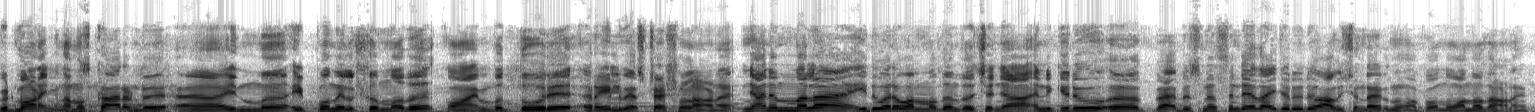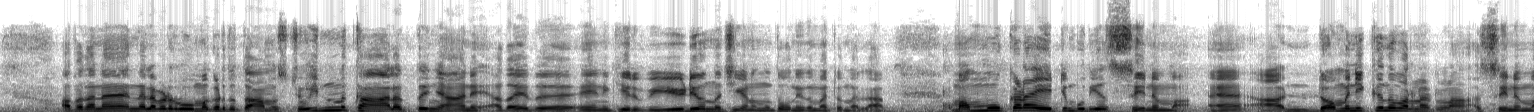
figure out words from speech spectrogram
ഗുഡ് മോർണിംഗ് നമസ്കാരമുണ്ട്. ഇന്ന് ഇപ്പോൾ നിൽക്കുന്നത് കോയമ്പത്തൂർ റെയിൽവേ സ്റ്റേഷനിലാണ്. ഞാൻ ഇന്നലെ ഇതുവരെ വന്നത് എന്താ വെച്ച് കഴിഞ്ഞാൽ എനിക്കൊരു ബിസിനസ്സിന്റേതായ ചെറിയൊരു ആവശ്യം ഉണ്ടായിരുന്നു. അപ്പോൾ ഒന്ന് വന്നതാണ്. അപ്പോൾ തന്നെ ഇന്നലെ ഇവിടെ റൂമൊക്കെ എടുത്ത് താമസിച്ചു. ഇന്ന് കാലത്ത് ഞാൻ അതായത് എനിക്കൊരു വീഡിയോ ഒന്ന് ചെയ്യണമെന്ന് തോന്നിയത് മറ്റൊന്നല്ല. മമ്മൂക്കയുടെ ഏറ്റവും പുതിയ സിനിമ ഡൊമിനിക് എന്ന് പറഞ്ഞിട്ടുള്ള സിനിമ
